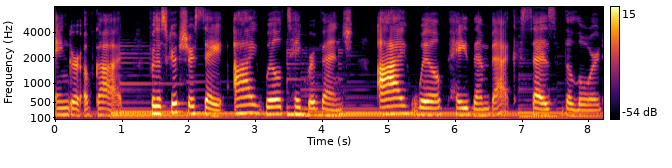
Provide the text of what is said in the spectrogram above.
anger of God. For the scriptures say, I will take revenge, I will pay them back, says the Lord.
